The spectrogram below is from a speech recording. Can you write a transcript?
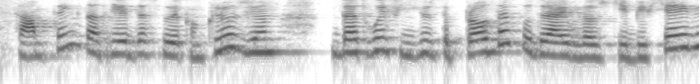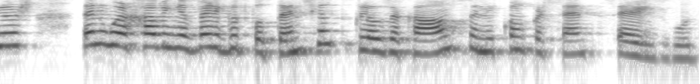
Something that led us to the conclusion that if we use the product to drive those key behaviors, then we're having a very good potential to close accounts to an equal percent sales would.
